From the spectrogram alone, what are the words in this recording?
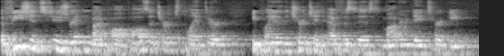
Ephesians 2 is written by Paul. Paul's a church planter. He planted the church in Ephesus, modern day Turkey.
